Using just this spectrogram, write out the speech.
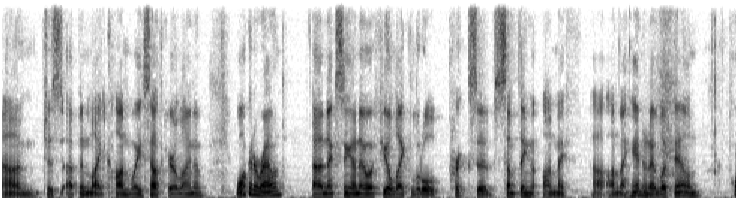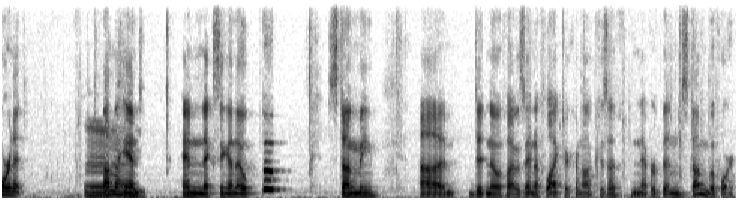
um, just up in like Conway, South Carolina. Walking around, uh, next thing I know, I feel like little pricks of something on my uh, on my hand, and I look down, hornet on my hand, and next thing I know, boop, stung me. Um, didn't know if I was anaphylactic or not because I've never been stung before.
